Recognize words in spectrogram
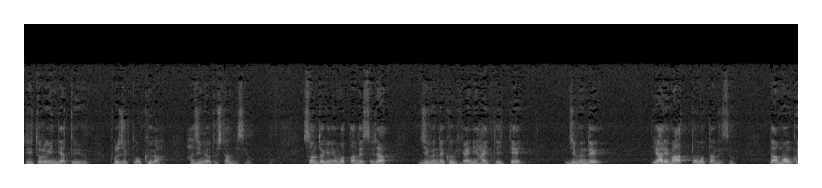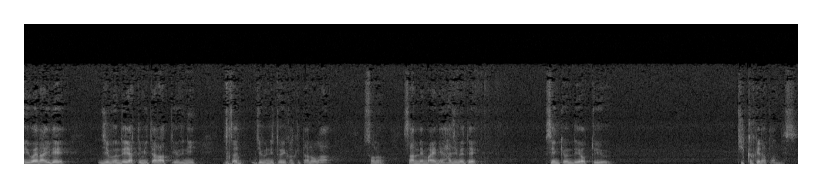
リトルインディアというプロジェクトを区が始めようとしたんですよ。その時に思ったんですよ。じゃあ自分で区議会に入っていって自分でやればと思ったんですよ。だから文句言わないで自分でやってみたらっていうふうに実は自分に問いかけたのがその3年前に初めて選挙に出ようというきっかけだったんです。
